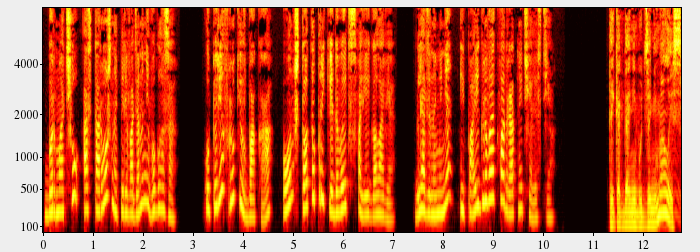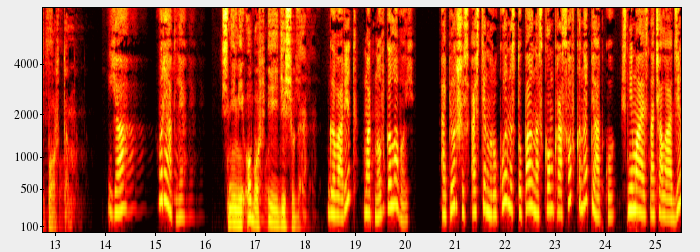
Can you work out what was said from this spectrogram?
Бормочу, осторожно переводя на него глаза. Уперев руки в бока, он что-то прикидывает в своей голове, глядя на меня и поигрывая квадратной челюстью. «Ты когда-нибудь занималась спортом?» «Я? Вряд ли». «Сними обувь и иди сюда», — говорит, мотнув головой. Опершись о стену рукой, наступаю носком кроссовка на пятку, снимая сначала один,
